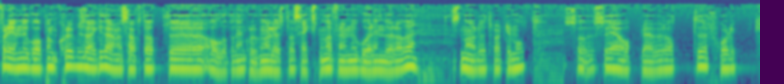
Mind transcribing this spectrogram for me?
fordi om du går på en klubb, så er det ikke dermed sagt at eh, alle på den klubben har lyst til å ha sex med deg fordi om du går inn døra der. Snarere tvert imot. Så, så jeg opplever at eh, folk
